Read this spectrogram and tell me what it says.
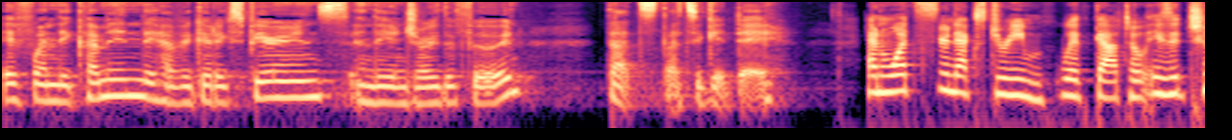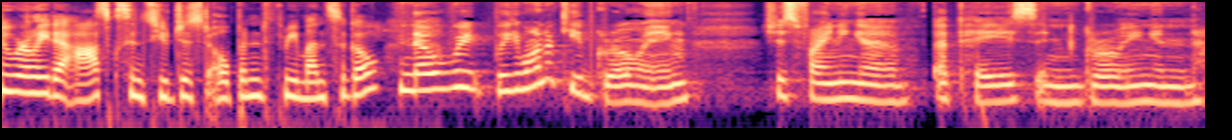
If when they come in, they have a good experience and they enjoy the food, that's that's a good day. And what's your next dream with Gato? Is it too early to ask since you just opened three months ago? No, we, we want to keep growing, just finding a, a pace and growing and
